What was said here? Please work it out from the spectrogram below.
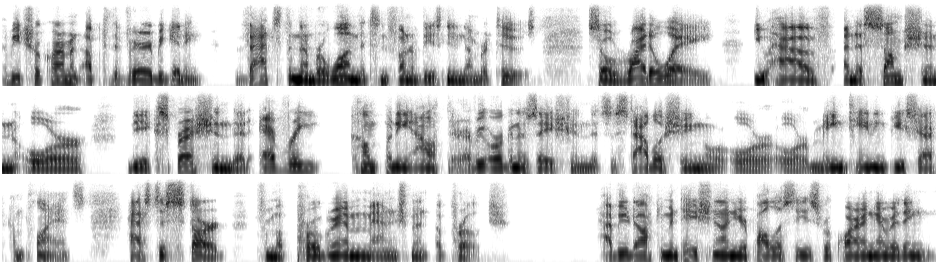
of each requirement up to the very beginning. That's the number one that's in front of these new number twos. So right away, you have an assumption or the expression that every company out there, every organization that's establishing or, or, or maintaining PCI compliance has to start from a program management approach. Have your documentation on your policies requiring everything,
